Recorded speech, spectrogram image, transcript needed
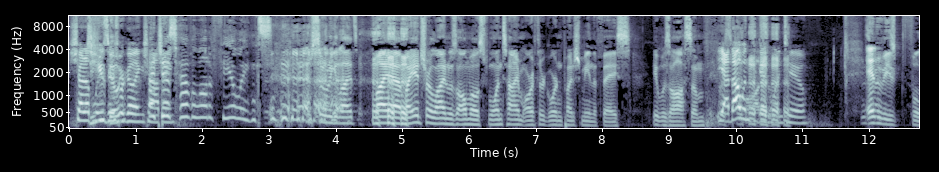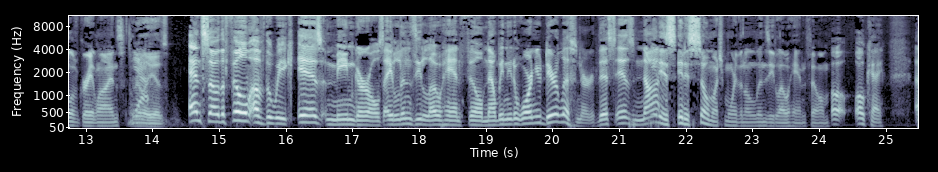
Shut up, Do you losers. go- We're going shopping. I just have a lot of feelings. There's so many good lines. My uh, my intro line was almost one time Arthur Gordon punched me in the face. It was awesome. yeah, that one's a good one too. This And- movie's full of great lines. It Yeah. really is. And so the film of the week is Mean Girls, a Lindsay Lohan film. Now we need to warn you, dear listener, this is not. It is it is so much more than a Lindsay Lohan film. Oh, okay.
